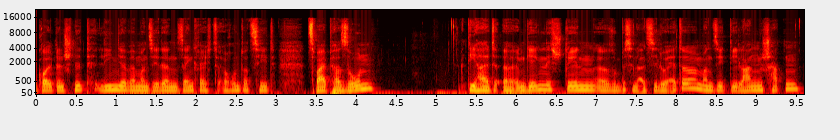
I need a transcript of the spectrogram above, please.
goldenen Schnittlinie, wenn man sie dann senkrecht runterzieht, zwei Personen die halt äh, im Gegenlicht stehen, äh, so ein bisschen als Silhouette. Man sieht die langen Schatten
